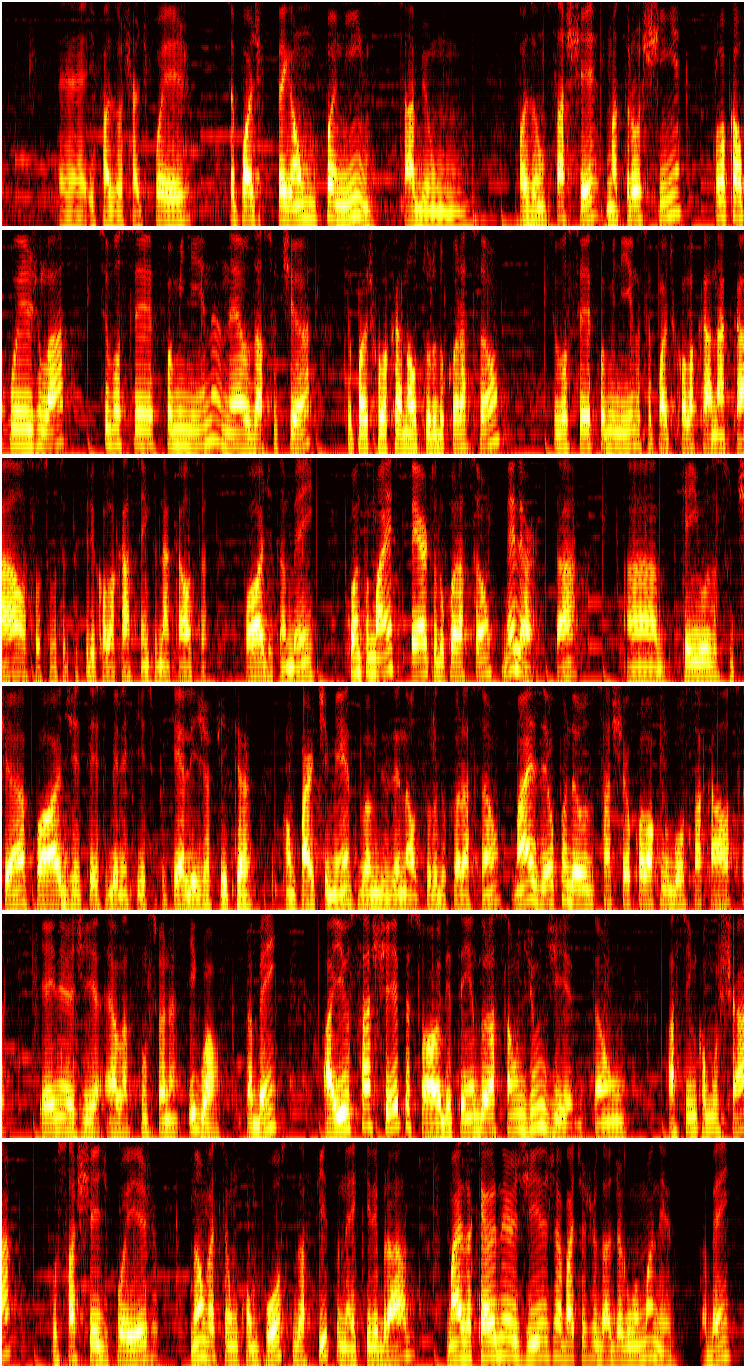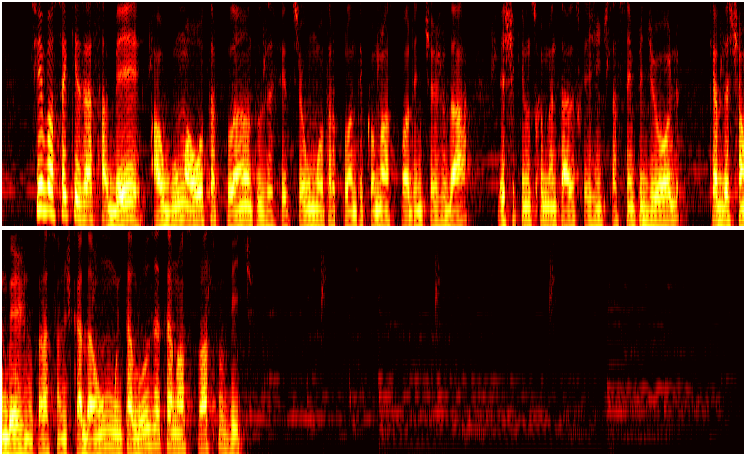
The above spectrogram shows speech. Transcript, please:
é, e fazer o chá de poejo, você pode pegar um paninho, sabe, um, fazer um sachê, uma trouxinha, colocar o poejo lá. Se você for menina, né, usar sutiã, você pode colocar na altura do coração. Se você for menino, você pode colocar na calça, ou se você preferir colocar sempre na calça, pode também. Quanto mais perto do coração, melhor, tá? Ah, quem usa sutiã pode ter esse benefício, porque ali já fica compartimento, vamos dizer, na altura do coração. Mas eu, quando eu uso sachê, eu coloco no bolso da calça e a energia, ela funciona igual tá bem? Aí o sachê, pessoal, ele tem a duração de um dia. Então, assim como o chá, o sachê de poejo não vai ser um composto da fita, né, equilibrado, mas aquela energia já vai te ajudar de alguma maneira, tá bem? Se você quiser saber alguma outra planta, os efeitos de alguma outra planta e como elas podem te ajudar, deixa aqui nos comentários que a gente está sempre de olho. Quero deixar um beijo no coração de cada um, muita luz e até o nosso próximo vídeo.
